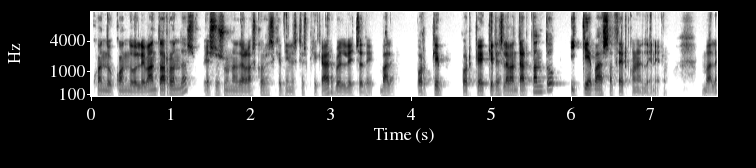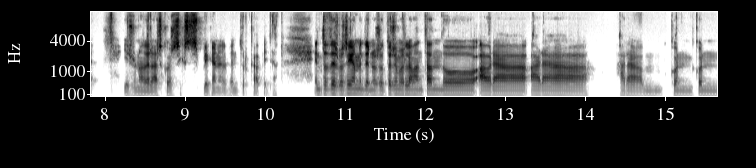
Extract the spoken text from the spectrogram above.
cuando, cuando levantas rondas, eso es una de las cosas que tienes que explicar, el hecho de, vale, ¿por qué, ¿por qué quieres levantar tanto y qué vas a hacer con el dinero? ¿Vale? Y es una de las cosas que se explica en el Venture Capital. Entonces, básicamente, nosotros hemos levantando ahora, ahora, ahora con, con,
